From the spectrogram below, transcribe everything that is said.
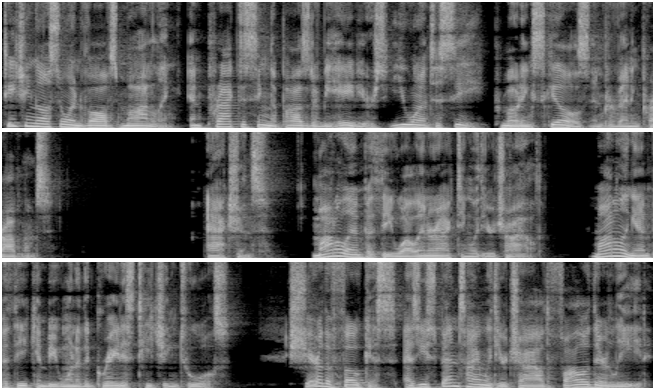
Teaching also involves modeling and practicing the positive behaviors you want to see, promoting skills and preventing problems. Actions Model empathy while interacting with your child. Modeling empathy can be one of the greatest teaching tools. Share the focus. As you spend time with your child, follow their lead.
